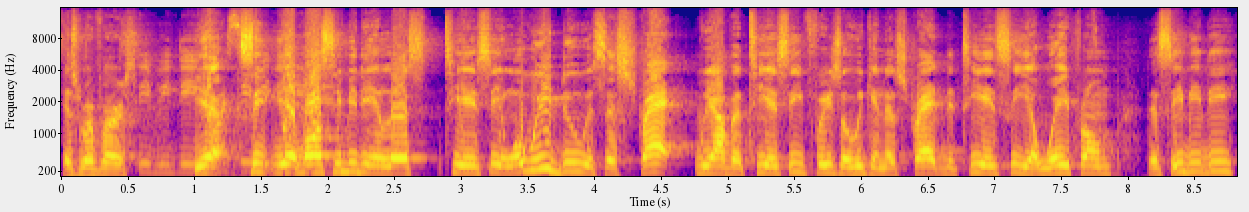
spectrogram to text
it's reversed. CBD, Yeah, more C- CBD. yeah, more CBD and less THC. And what we do is extract. We have a THC free, so we can extract the THC away from the CBD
